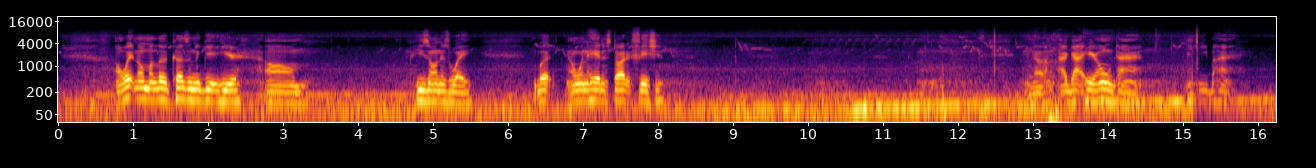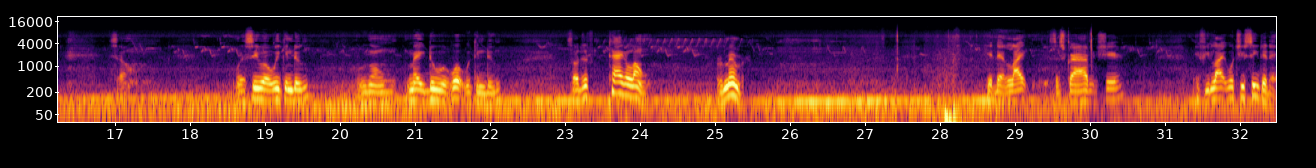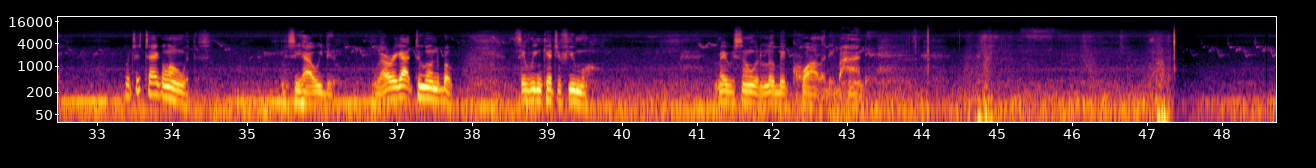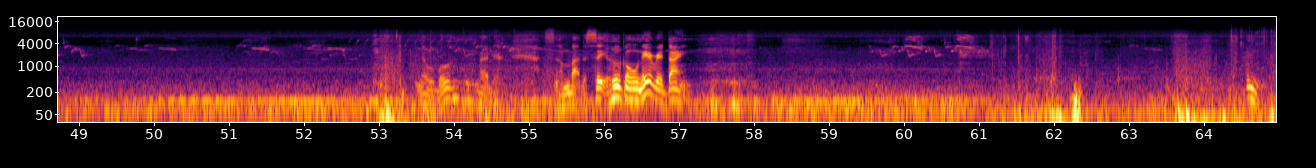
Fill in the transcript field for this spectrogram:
I'm waiting on my little cousin to get here. Um, he's on his way, but I went ahead and started fishing. Know, I got here on time and he behind. So we'll see what we can do. We're gonna make do with what we can do. So just tag along. Remember, hit that like, subscribe, and share. If you like what you see today, well just tag along with us and see how we do. We already got two on the boat. See if we can catch a few more. Maybe some with a little bit quality behind it. No, boy. I'm about to, I'm about to set hook on everything. Mm.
